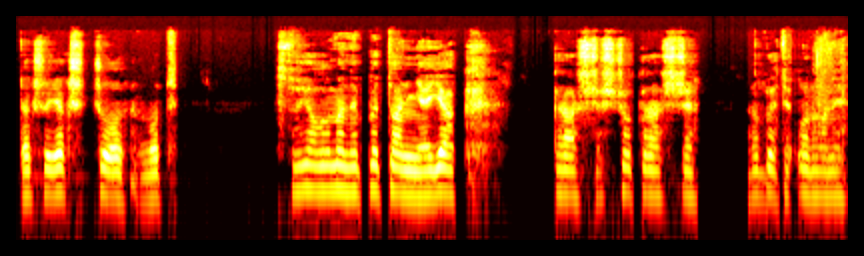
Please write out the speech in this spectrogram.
Так що якщо от стояло в мене питання, як краще, що краще робити, он вони,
